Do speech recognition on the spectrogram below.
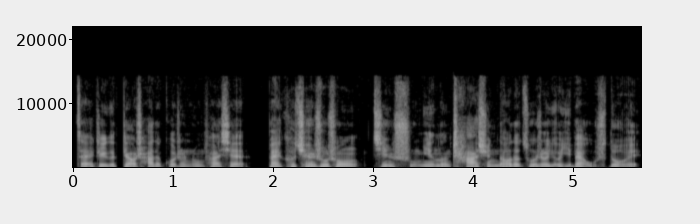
在这个调查的过程中发现，百科全书中仅署名能查询到的作者有一百五十多位。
